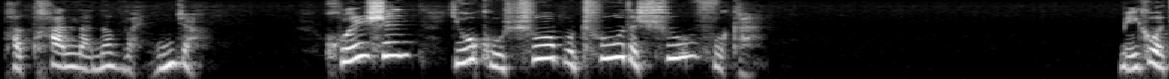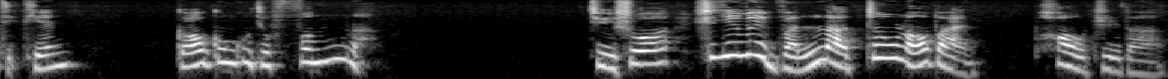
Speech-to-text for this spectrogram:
他贪婪的闻着，浑身有股说不出的舒服感。没过几天，高公公就疯了。据说是因为闻了周老板炮制的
